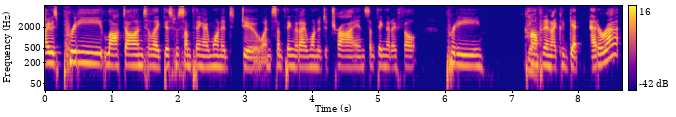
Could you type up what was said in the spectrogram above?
I was pretty locked on to like this was something I wanted to do and something that I wanted to try and something that I felt pretty confident yeah. I could get better at.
